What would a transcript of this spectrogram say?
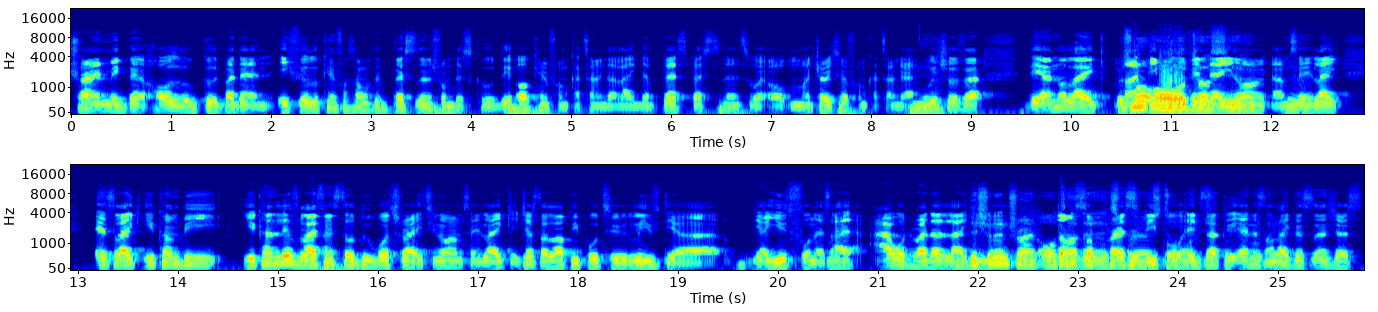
try and make the hall look good but then if you're looking for some of the best students from the school they all came from katanga like the best best students were or majority from katanga Yeah. which shows that they are not like It's mad not people living just- there you know what i'm yeah. saying like it's like you can be you can live life and still do what's right. You know what I'm saying? Like just allow people to live their their youthfulness. I I would rather like They you shouldn't try and alter don't suppress people exactly. And it's not like this is just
